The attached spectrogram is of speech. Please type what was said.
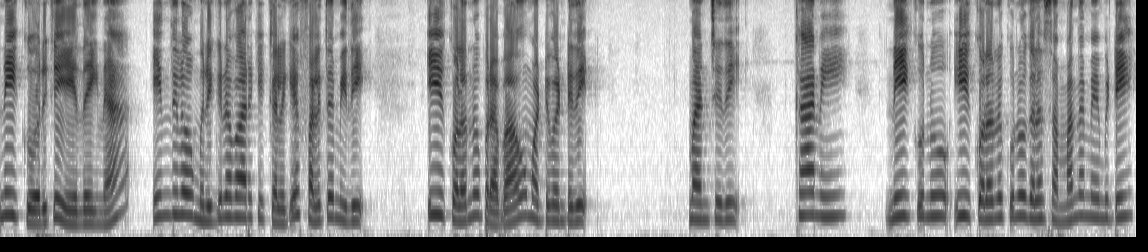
నీ కోరిక ఏదైనా ఇందులో మునిగిన వారికి కలిగే ఫలితం ఇది. ఈ కొలను ప్రభావం అటువంటిది. మంచిది. కానీ నీకును ఈ కొలనుకును గల సంబంధం ఏమిటి?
